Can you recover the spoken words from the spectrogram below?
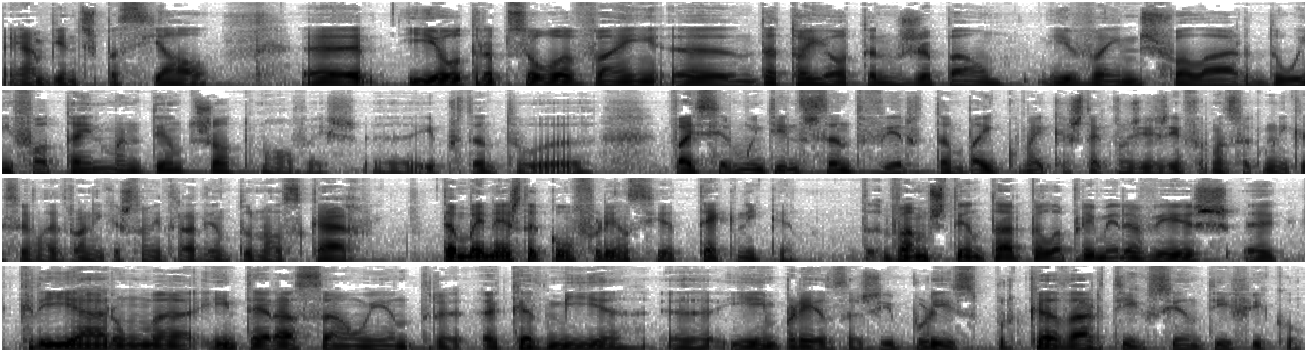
em ambiente espacial, uh, e a outra pessoa vem uh, da Toyota no Japão e vem-nos falar do infotainment dentro dos automóveis. Uh, e, portanto, vai ser muito interessante ver também como é que as tecnologias de informação e comunicação eletrónica estão a entrar dentro do nosso carro. Também nesta conferência técnica vamos tentar pela primeira vez eh, criar uma interação entre academia eh, e empresas e por isso, por cada artigo científico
